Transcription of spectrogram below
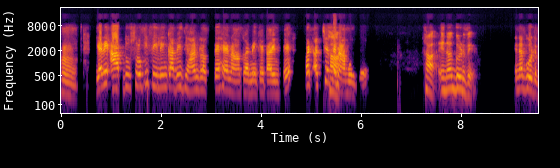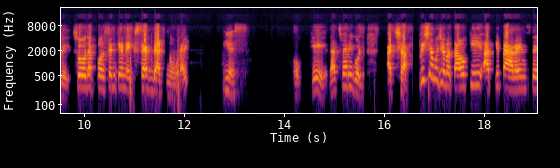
हम्म यानी आप दूसरों की फीलिंग का भी ध्यान रखते हैं ना करने के टाइम पे बट अच्छे हाँ. से ना बोलते हाँ। In a good way in a good way so the person can accept that no right yes okay that's very good अच्छा प्रिशा मुझे बताओ कि आपके पेरेंट्स से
